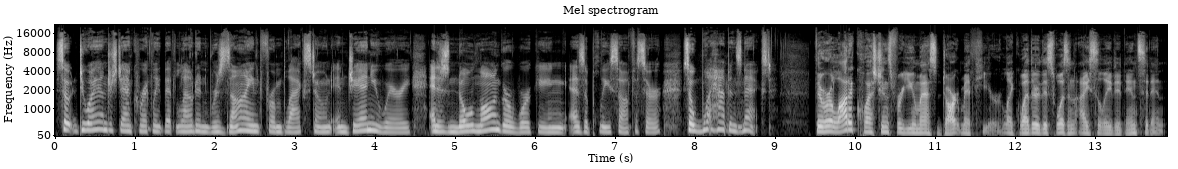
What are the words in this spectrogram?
So, do I understand correctly that Loudon resigned from Blackstone in January and is no longer working as a police officer? So, what happens next? There are a lot of questions for UMass Dartmouth here, like whether this was an isolated incident.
